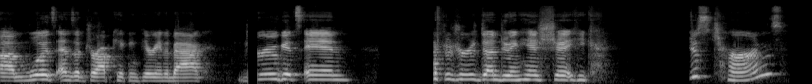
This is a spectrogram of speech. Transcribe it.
Um, Woods ends up drop kicking Theory in the back. Drew gets in. After Drew's done doing his shit, he just turns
